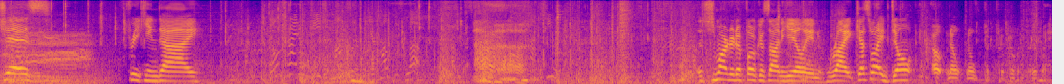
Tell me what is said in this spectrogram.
Just freaking die. Don't try to engage a monster when your health is low. It's Ah. focus on healing. It's smarter to focus on healing. Right. Guess what I don't... Oh, no, no. Put, put it away. Put it away.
